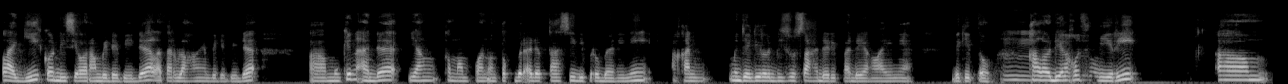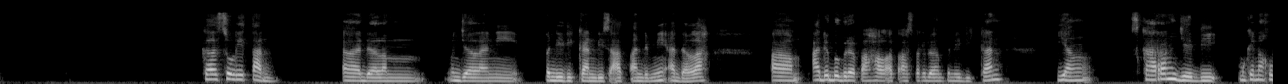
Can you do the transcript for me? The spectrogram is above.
lagi kondisi orang beda-beda, latar belakangnya beda-beda. Uh, mungkin ada yang kemampuan untuk beradaptasi di perubahan ini akan menjadi lebih susah daripada yang lainnya, begitu. Hmm. Kalau di aku sendiri, um, kesulitan uh, dalam menjalani pendidikan di saat pandemi adalah um, ada beberapa hal atau aspek dalam pendidikan yang sekarang jadi mungkin aku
